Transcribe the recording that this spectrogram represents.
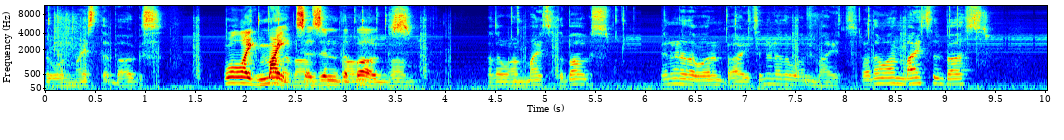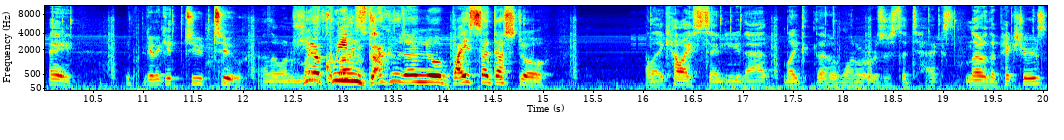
The one mice, the bugs. Well, like mites, as in the bugs. Another one mites, the bugs. And another one bites, and another one mites. Another one mites the bust. Hey, I'm gonna get you two. Another one mites Here, Queen Bakudano Baisa Dusto. I like how I sent you that, like the one where it was just the text. No, the pictures,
